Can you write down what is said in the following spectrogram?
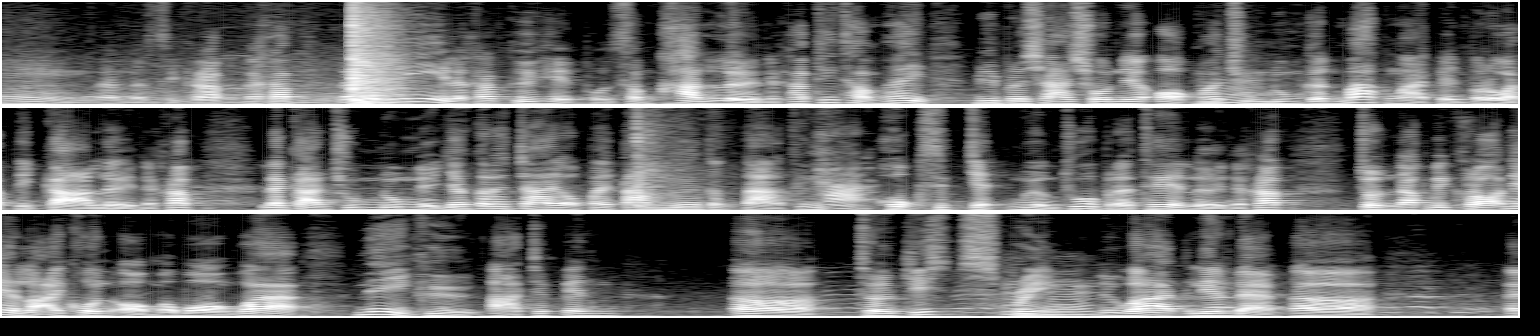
อืมนั่นน่ะสิครับนะครับแล้วก็นี่แหละครับคือเหตุผลสำคัญเลยนะครับที่ทำให้มีประชาชนเนี่ยออกมาอืมชุมนุมกันมากมายเป็นประวัติการณ์เลยนะครับและการชุมนุมเนี่ยยังกระจายออกไปตามเมืองต่างๆ ถึง ค่ะ 67 เมืองทั่วประเทศเลยนะครับ จนนักวิเคราะห์เนี่ยหลายคนออกมามองว่านี่คืออาจจะเป็นเอ่อ Turkish Spring อือหือหรือว่าเรียนแบบเอ่อ ไอ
